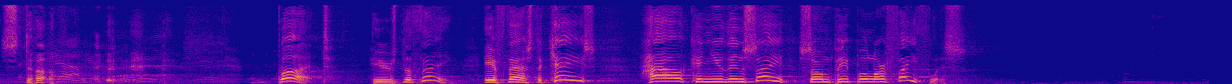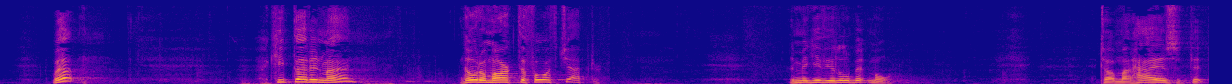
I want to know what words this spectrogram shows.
stuff. but here's the thing if that's the case, how can you then say some people are faithless? Well, keep that in mind. Go to Mark, the fourth chapter. Let me give you a little bit more. Talking about how is it that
